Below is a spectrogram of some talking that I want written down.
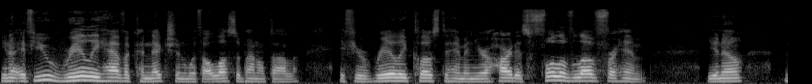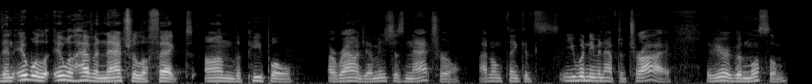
You know, if you really have a connection with Allah subhanahu wa ta'ala, if you're really close to Him and your heart is full of love for Him, you know, then it will, it will have a natural effect on the people around you. I mean, it's just natural. I don't think it's, you wouldn't even have to try if you're a good Muslim.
